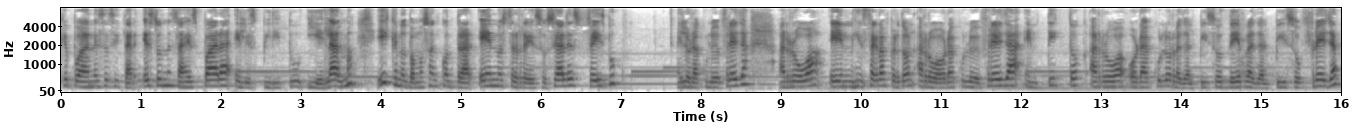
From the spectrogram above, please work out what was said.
que puedan necesitar estos mensajes para el espíritu y el alma y que nos vamos a encontrar en nuestras redes sociales, Facebook, el oráculo de Freya, arroba, en Instagram, perdón, arroba oráculo de Freya, en TikTok, arroba oráculo rayal piso de rayal piso Freya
